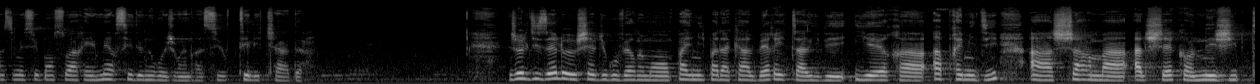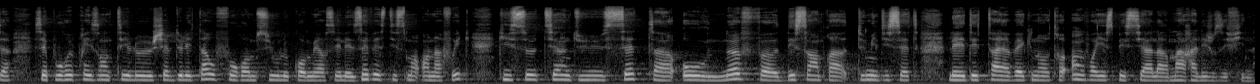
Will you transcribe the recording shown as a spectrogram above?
Mesdames bonsoir et merci de nous rejoindre sur Télé Tchad. Je le disais, le chef du gouvernement, Paimi Padaka Albert, est arrivé hier euh, après-midi à Sharm el-Sheikh en Égypte. C'est pour représenter le chef de l'État au Forum sur le commerce et les investissements en Afrique qui se tient du 7 au 9 décembre 2017. Les détails avec notre envoyé spécial Marale Joséphine.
